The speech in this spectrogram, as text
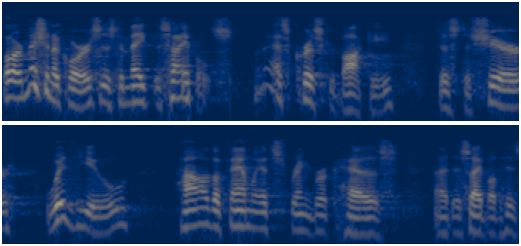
Well, our mission, of course, is to make disciples. I asked Chris Kubaki just to share with you how the family at Springbrook has uh, discipled his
